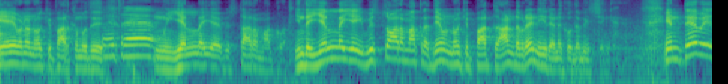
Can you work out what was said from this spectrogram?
தேவனை நோக்கி பார்க்கும்போது எல்லையை விஸ்தாரமாக்குவார். இந்த எல்லையை விஸ்தாரமாக்குற தேவன் நோக்கி பார்த்து ஆண்டவரே நீர் எனக்கு உதவி செய்யுங்க. என் தேவையை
